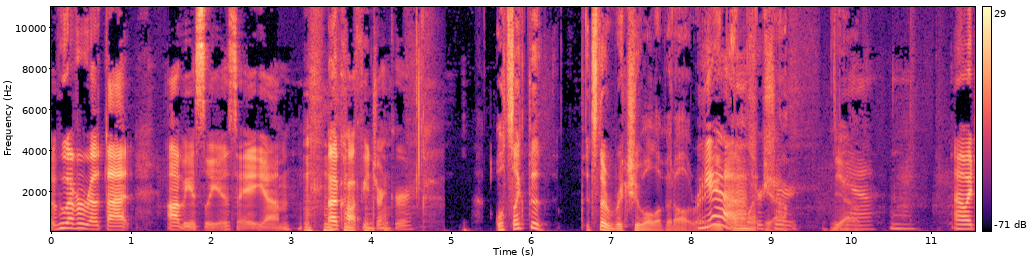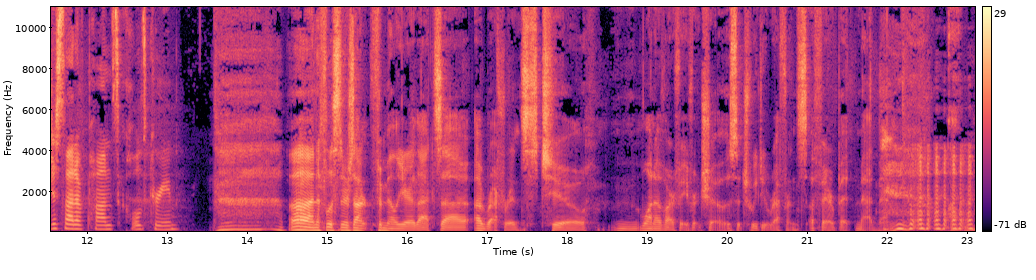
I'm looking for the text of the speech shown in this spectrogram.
Whoever wrote that obviously is a um, a coffee drinker. Well, it's like the it's the ritual of it all, right? Yeah, like, for yeah. sure. Yeah. Yeah. Mm. Oh, I just thought of Pond's cold cream. Uh, and if listeners aren't familiar, that's uh, a reference to one of our favorite shows, which we do reference a fair bit, Mad Men. Um,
